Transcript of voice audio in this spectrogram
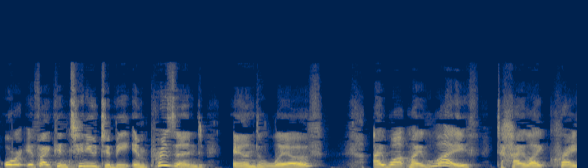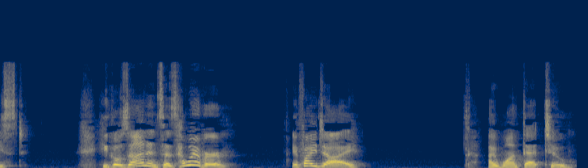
or if I continue to be imprisoned and live, I want my life to highlight Christ. He goes on and says, however, if I die, I want that too.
